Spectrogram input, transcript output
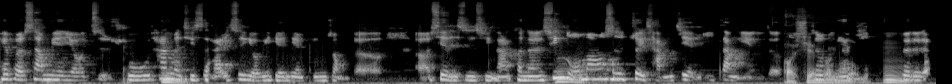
paper 上面有指出，他们其实还是有一点点品种的呃限制性啊，可能新罗猫是最常见胰脏炎的哦，暹罗猫，嗯，对对对，可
